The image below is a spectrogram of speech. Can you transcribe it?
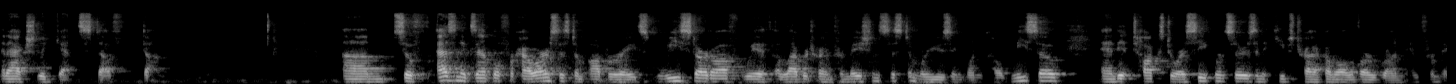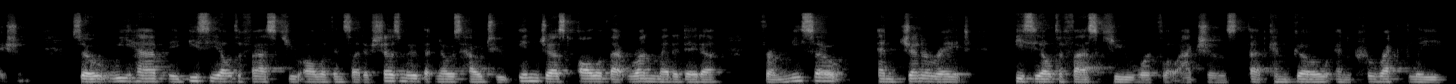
and actually get stuff done. Um, so as an example for how our system operates, we start off with a laboratory information system. We're using one called MISO, and it talks to our sequencers and it keeps track of all of our run information. So we have a BCL to FASTQ olive inside of Shesmu that knows how to ingest all of that run metadata from MISO and generate BCL to FASTQ workflow actions that can go and correctly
